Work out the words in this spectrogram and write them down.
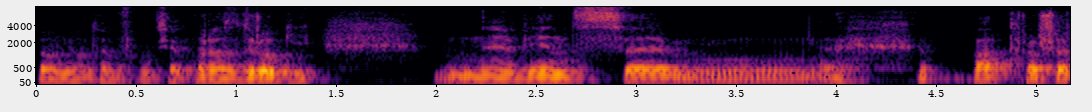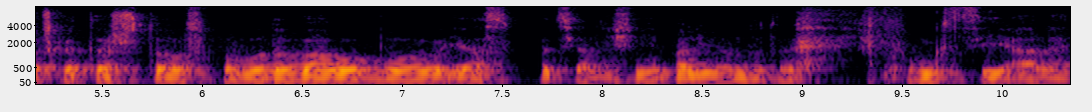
pełnią tę funkcję po raz drugi. Więc chyba troszeczkę też to spowodowało, bo ja specjalnie się nie paliłem do tej funkcji, ale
